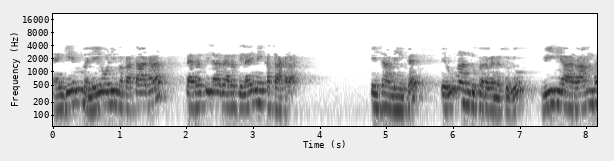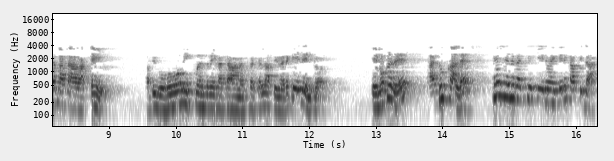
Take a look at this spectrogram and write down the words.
ඇඟෙන්ම ලේවලින්ම කතා කරත් වැරදිලා වැරදිලායි මේ කතා කරන්නේ. ඒ නිසා මේක ඒ උනන්දු කරගෙන සුළු වීර්ය ආරම්භ කතාවක් නෙවෙයි අපි බොහෝම ඉක්මනට මේ කතාව නතර කරලා අපි වැඩ කෙරෙන්න ඕනේ ඒ මොකද අඩු කල හෙල්ලෙන ගැතිය තියෙනවා කියන එක අපි දාන.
